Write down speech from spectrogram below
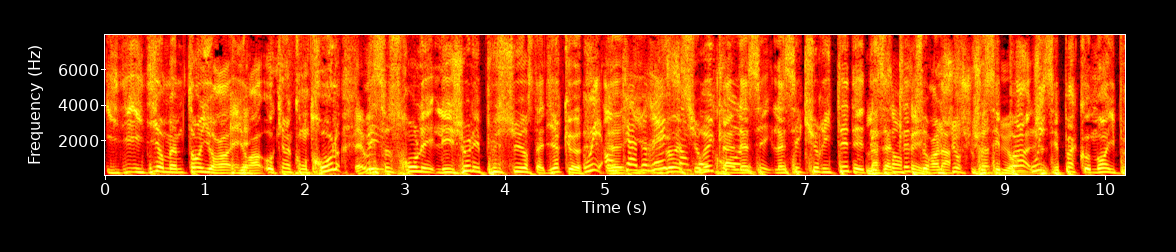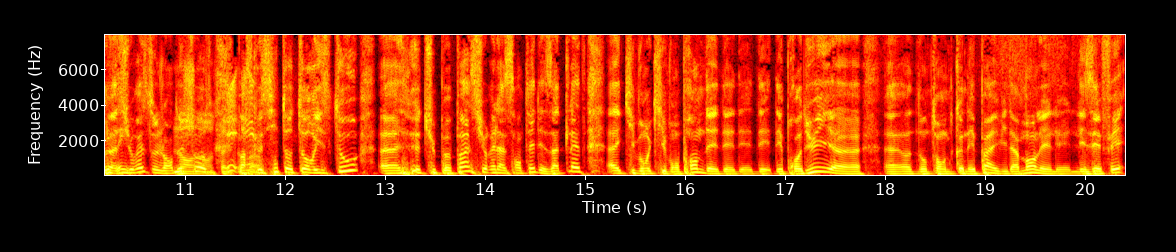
il, dit- il dit en même temps il y aura il y aura aucun contrôle, Ben mais ce seront les, les jeux les plus sûrs, c'est-à-dire que Oui, euh, encadrés il veut sans assurer que la, la, sé- la sécurité des, des athlètes sera là. sûr, je pas sais sûr. pas, je sais pas comment il peut Oui. assurer ce genre de Non, choses, non, parce que si tu autorises tout, euh, tu peux pas assurer la santé des athlètes euh, qui vont qui vont prendre des des, des, des- des produits euh, euh, dont on ne connaît pas évidemment les, les, les effets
